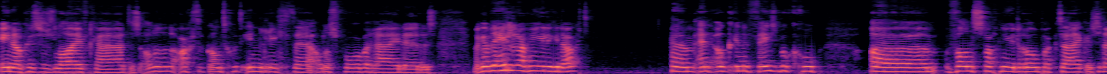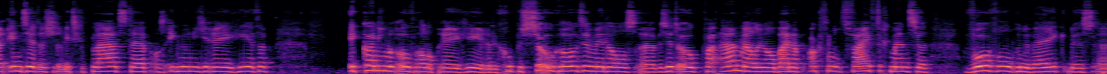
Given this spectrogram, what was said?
1 augustus live gaat. Dus alles aan de achterkant goed inrichten. Alles voorbereiden. Dus, maar ik heb de hele dag aan jullie gedacht. Um, en ook in de Facebookgroep uh, van Start Nu Je Droompraktijk. Als je daarin zit, als je er iets geplaatst hebt, als ik nog niet gereageerd heb. Ik kan niet meer overal op reageren. De groep is zo groot inmiddels. Uh, we zitten ook qua aanmelding al bijna op 850 mensen voor volgende week. Dus uh,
